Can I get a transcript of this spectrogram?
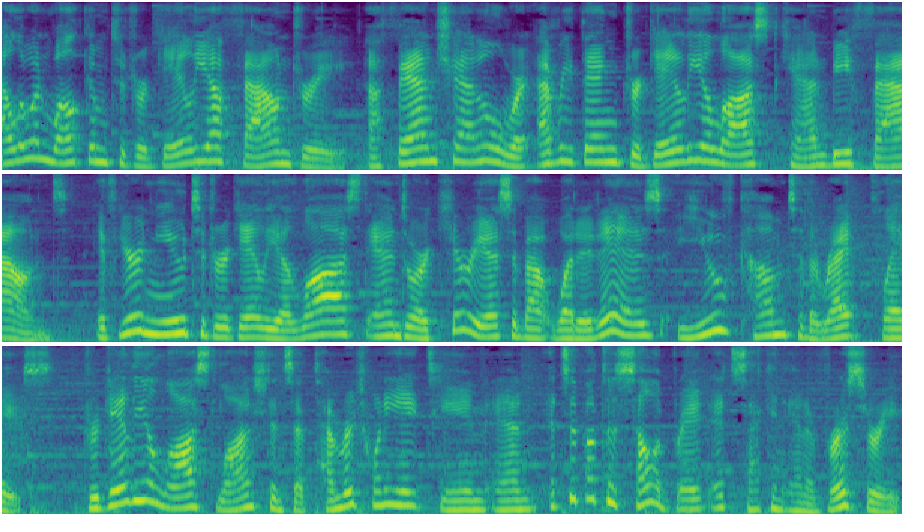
Hello and welcome to Dragalia Foundry, a fan channel where everything Dragalia Lost can be found. If you're new to Dragalia Lost and or curious about what it is, you've come to the right place. Dragalia Lost launched in September 2018 and it's about to celebrate its second anniversary,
